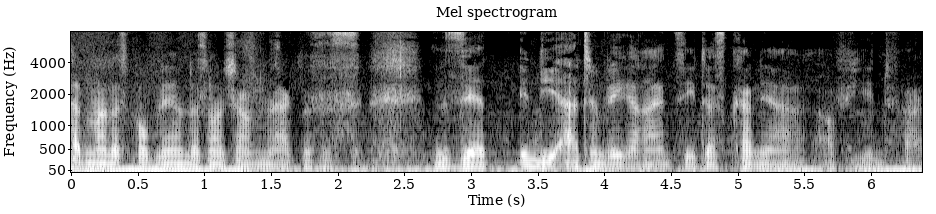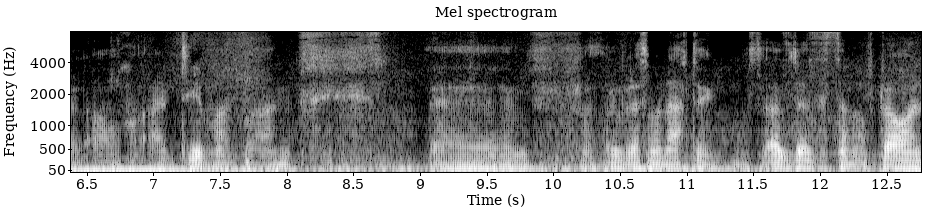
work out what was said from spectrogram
hat man das Problem, dass man schon merkt, dass es sehr in die Atemwege reinzieht. Das kann ja auf jeden Fall auch ein Thema sein äh, über das man nachdenken muss. Also das ist dann auf Dauer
